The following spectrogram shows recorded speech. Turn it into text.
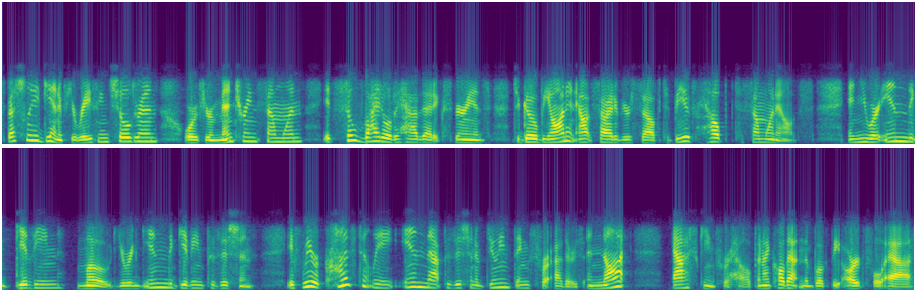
especially again if you're raising children or if you're mentoring someone. It's so vital to have that experience to go beyond and outside of yourself, to be of help to someone else. And you are in the giving mode, you're in the giving position. If we are constantly in that position of doing things for others and not asking for help, and I call that in the book the artful ask,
